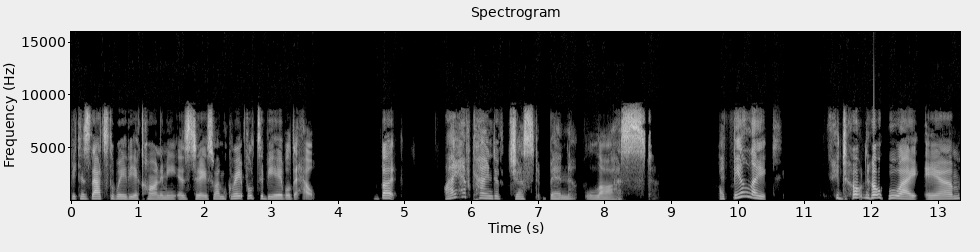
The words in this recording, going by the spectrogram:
because that's the way the economy is today. So I'm grateful to be able to help. But I have kind of just been lost. I feel like I don't know who I am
